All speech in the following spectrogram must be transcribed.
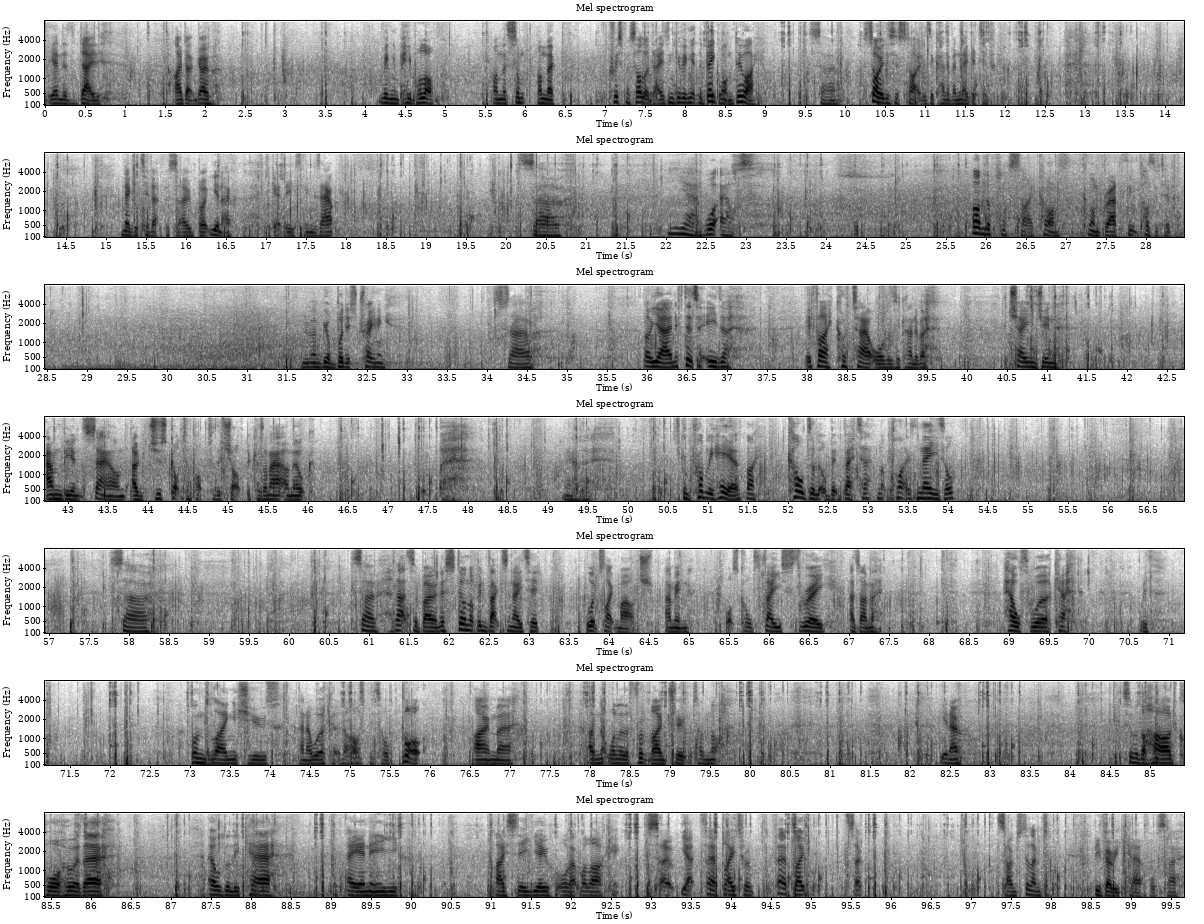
the end of the day, I don't go ringing people up on the on the Christmas holidays and giving it the big one, do I? So sorry, this has started as a kind of a negative negative episode, but you know, to get these things out. So, yeah, what else? On the plus side, come on, come on, Brad, think positive. Remember your Buddhist training. So, oh yeah, and if there's either, if I cut out or there's a kind of a change in ambient sound, I've just got to pop to the shop because I'm out of milk. Now then, as you can probably hear, my cold's a little bit better, not quite as nasal. So, so that's a bonus. Still not been vaccinated. Looks like March. I'm in what's called phase three, as I'm a health worker with underlying issues, and I work at the hospital. But I'm uh, I'm not one of the frontline troops. I'm not, you know, some of the hardcore who are there, elderly care, A and E, ICU, all that malarkey. So yeah, fair play to him. Fair play. So so I'm still having to be very careful. So.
